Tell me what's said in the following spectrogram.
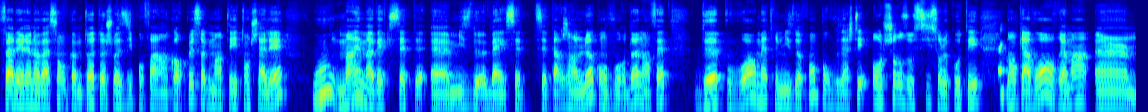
faire des rénovations comme toi, tu as choisi pour faire encore plus augmenter ton chalet, ou même avec cette euh, mise de ben, cet argent-là qu'on vous redonne, en fait, de pouvoir mettre une mise de fonds pour vous acheter autre chose aussi sur le côté. Donc, avoir vraiment un,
